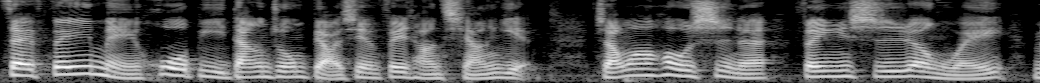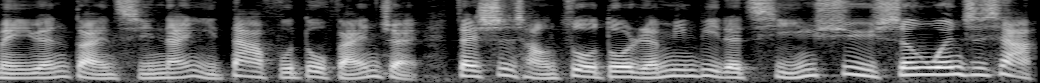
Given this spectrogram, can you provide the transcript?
在非美货币当中表现非常抢眼。展望后市呢，分析师认为美元短期难以大幅度反转，在市场做多人民币的情绪升温之下，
